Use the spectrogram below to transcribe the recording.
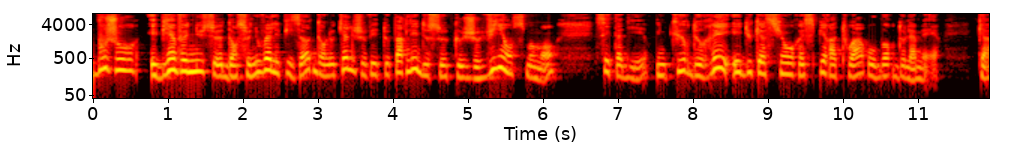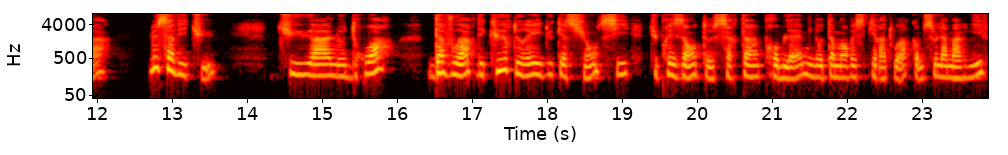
Bonjour et bienvenue dans ce nouvel épisode dans lequel je vais te parler de ce que je vis en ce moment, c'est-à-dire une cure de rééducation respiratoire au bord de la mer. Car, le savais-tu, tu as le droit d'avoir des cures de rééducation si tu présentes certains problèmes, notamment respiratoires, comme cela m'arrive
